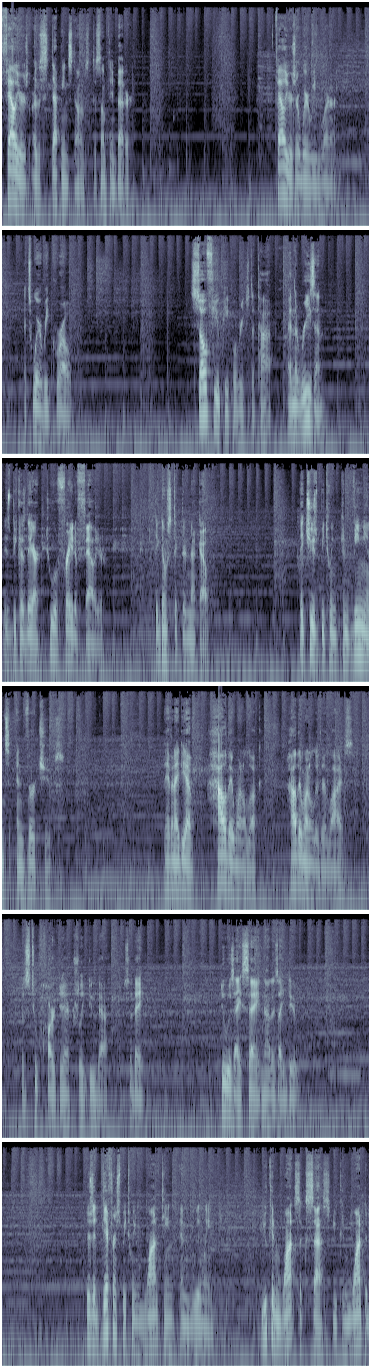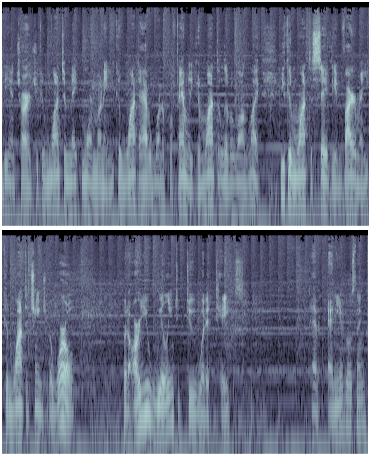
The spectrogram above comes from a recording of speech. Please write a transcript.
Failures are the stepping stones to something better. Failures are where we learn, it's where we grow. So few people reach the top, and the reason is because they are too afraid of failure. They don't stick their neck out. They choose between convenience and virtues. They have an idea of how they want to look, how they want to live their lives, but it's too hard to actually do that. So they do as I say, not as I do. There's a difference between wanting and willing. You can want success. You can want to be in charge. You can want to make more money. You can want to have a wonderful family. You can want to live a long life. You can want to save the environment. You can want to change the world. But are you willing to do what it takes to have any of those things?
